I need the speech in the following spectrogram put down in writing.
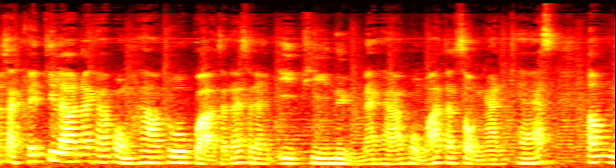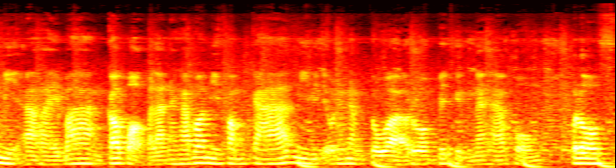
งจากคลิปที่แล้วนะครับผม How to กว่าจะได้แสดง EP 1 นะครับผมว่าจะส่งงานแคสต้องมีอะไรบ้าง ก็บอกไปแล้วนะครับ ว่ามีความการ์ด มีวิดีโอแนะนำตัวรวมไปถึงนะครับผมโปรไฟ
